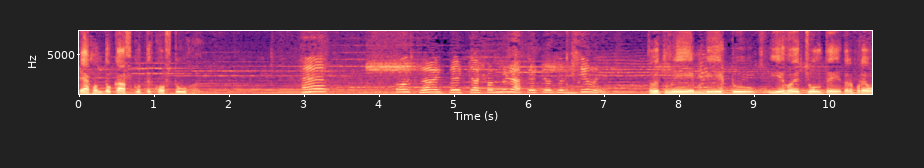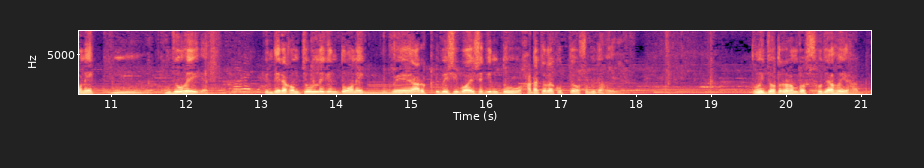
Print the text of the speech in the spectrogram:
এখন তো কাজ করতে কষ্টও হয়। হ্যাঁ। তবে তুমি এমনি একটু ইয়ে হয়ে চলতে তারপরে অনেক পুজো হয়ে গেছে। কিন্তু এরকম চললে কিন্তু অনেক আরও একটু বেশি বয়সে কিন্তু হাঁটাচলা করতে অসুবিধা হয়ে যাবে। তুমি যতটা সম্ভব সোজা হয়ে হাঁটবে।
